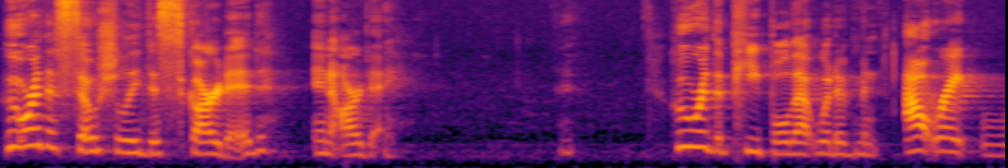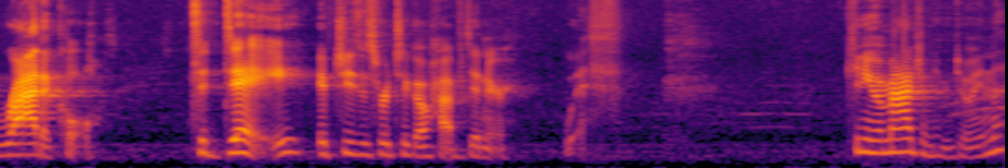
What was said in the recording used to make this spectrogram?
Who are the socially discarded in our day? Who are the people that would have been outright radical today if Jesus were to go have dinner with. Can you imagine him doing this?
